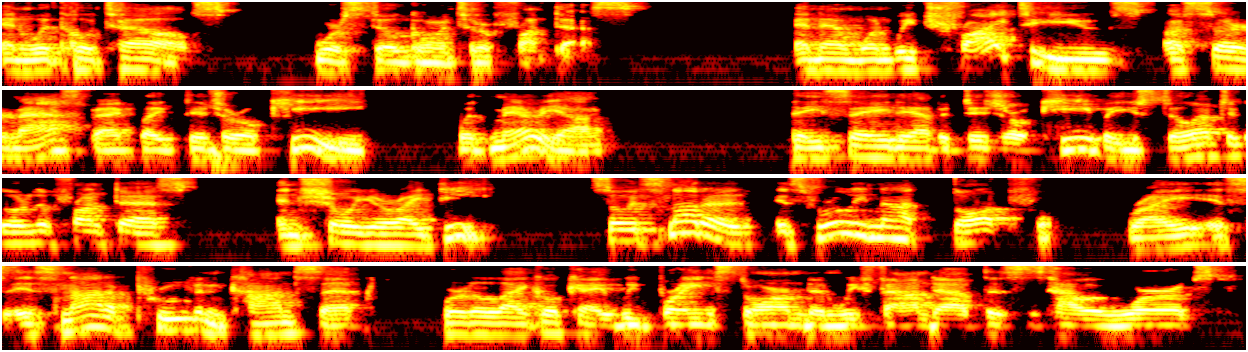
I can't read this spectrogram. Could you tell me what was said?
And with hotels, we're still going to the front desk. And then when we try to use a certain aspect like digital key with Marriott, they say they have a digital key, but you still have to go to the front desk and show your ID. So it's not a, it's really not thoughtful, right? It's it's not a proven concept where they're like, okay, we brainstormed and we found out this is how it works.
